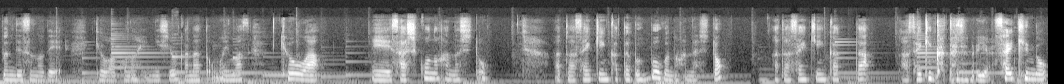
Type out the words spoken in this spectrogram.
分ですので今日はこの辺にしようかなと思います。今日は、えー、刺し子の話とあとは最近買った文房具の話とあとは最近買ったあ最近買ったじゃないいや最近の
